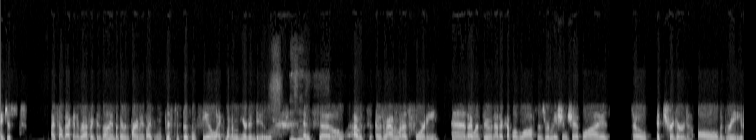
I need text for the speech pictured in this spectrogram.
I just I fell back into graphic design, but there was a part of me that's like, this just doesn't feel like what I'm here to do. Mm-hmm. And so I was I was around when I was 40, and I went through another couple of losses relationship wise. So it triggered all the grief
